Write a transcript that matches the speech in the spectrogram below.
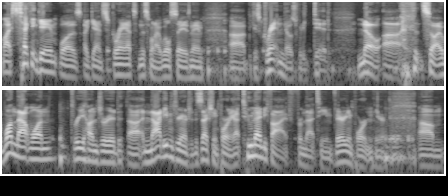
My second game was against Grant, and this one I will say his name uh, because Grant knows what he did. No, uh, so I won that one, 300, uh, not even 300. This is actually important. I got 295 from that team. Very important here. Um,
